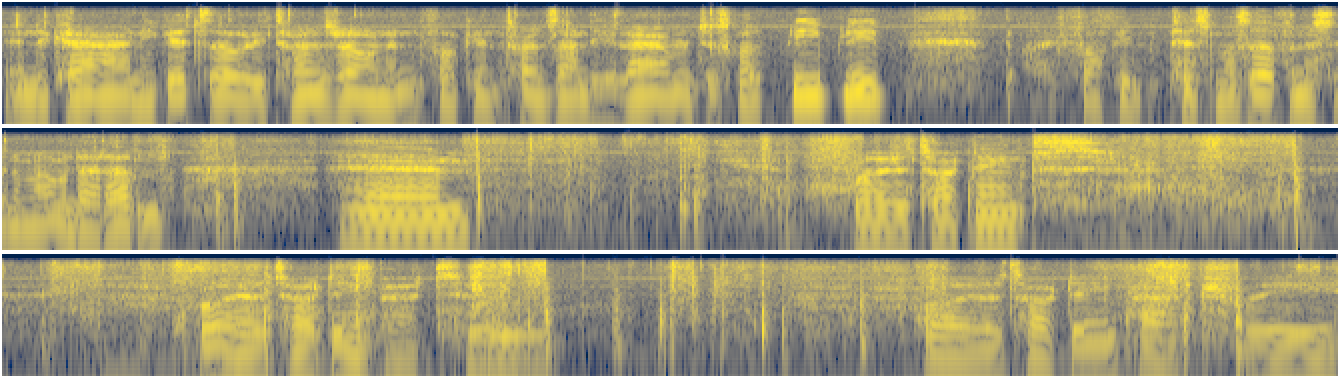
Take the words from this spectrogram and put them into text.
in the car and he gets out, he turns around and fucking turns on the alarm and just goes bleep bleep. I fucking pissed myself in the cinema when that happened. Um, Friday the 13th. Friday the 13th part 2. Friday the 13th part 3.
